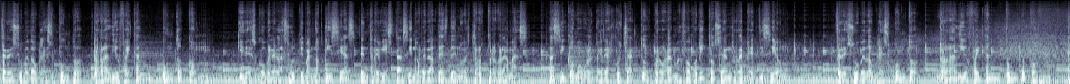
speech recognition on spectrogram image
www.radiofaikan.com y descubre las últimas noticias, entrevistas y novedades de nuestros programas, así como volver a escuchar tus programas favoritos en repetición. www.radiofaikan.com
